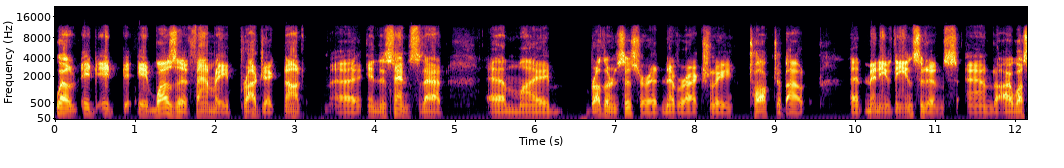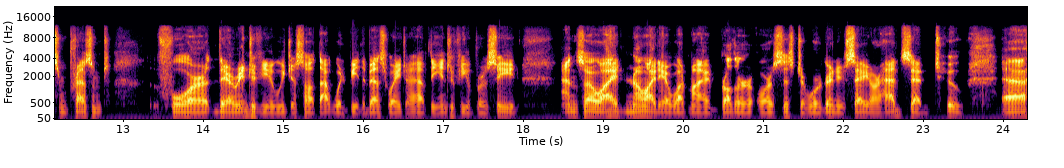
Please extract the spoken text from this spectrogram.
Well, it, it, it was a family project, not uh, in the sense that um, my brother and sister had never actually talked about uh, many of the incidents, and I wasn't present for their interview. We just thought that would be the best way to have the interview proceed. And so I had no idea what my brother or sister were going to say or had said to uh,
